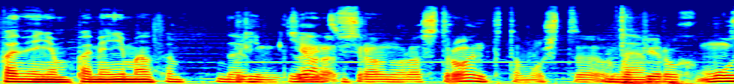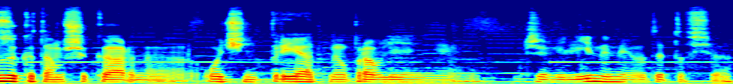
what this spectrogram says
Помянем, помянем Anthem, да. Блин, я все равно расстроен, потому что, Да. во-первых, музыка там шикарная, очень приятное управление джавелинами, вот это все.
